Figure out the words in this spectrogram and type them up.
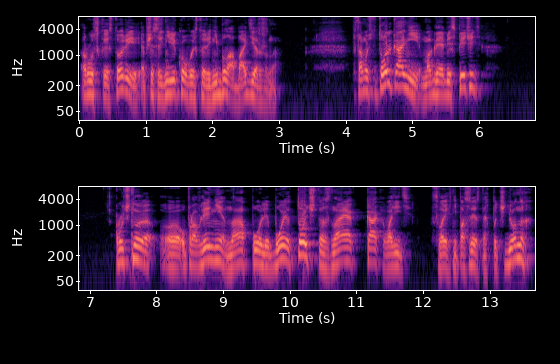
русской истории, вообще средневековой истории не была бы одержана. Потому что только они могли обеспечить ручное э, управление на поле боя, точно зная, как водить своих непосредственных подчиненных,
